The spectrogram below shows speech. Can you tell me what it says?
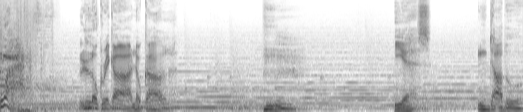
Wah! Lokrigar Nogal. Hmm. Yes. Dabu.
